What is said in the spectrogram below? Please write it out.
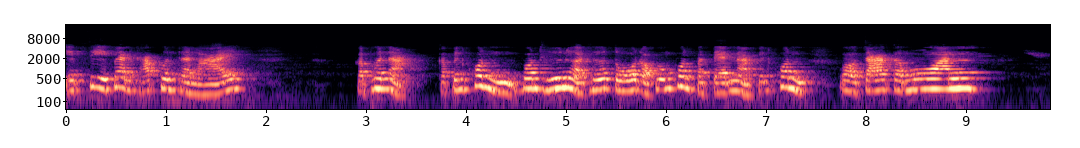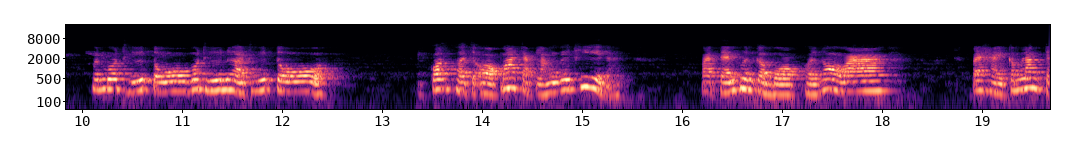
เอฟซีแฟนคลับเพิ่นก็หลาย กับเพิ่นอะ ก็เป็นคนบนถือเหนือถือโตดอกลุงคนปะแตนน่ะ เป็นคนว้าจากระมวลเพิ่นบ่ถือโตบ่ถือเหนือถือโตก่อนข่อยจะออกมาจากหลังเวทีน่ะป้าแตนเพิ่อนก็บบอกข่อยนาะว่า ไปให้กำลังใจ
